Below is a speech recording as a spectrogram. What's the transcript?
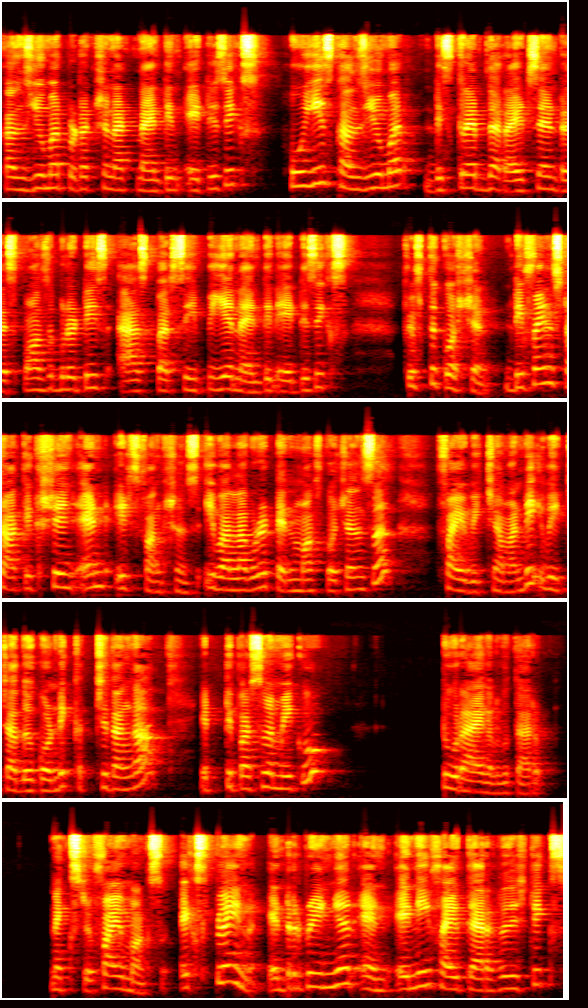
Consumer Protection Act 1986. Who is consumer? Describe the rights and responsibilities as per CPA 1986. Fifth question define stock exchange and its functions ఇవల్ల కూడా టెన్ మార్క్స్ క్వశ్చన్స్ ఫైవ్ ఇచ్చామండి. ఇవి చదువుకోండి. ఖచ్చితంగా ఎట్టి పర్సెంట్ మీకు టూ రాయగలుగుతారు. Next five marks explain entrepreneur and any five characteristics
